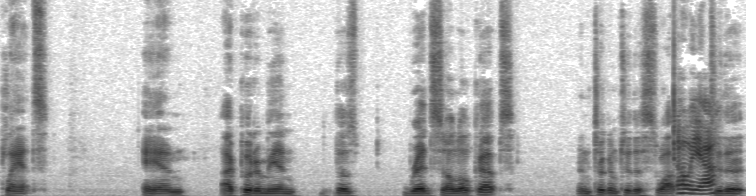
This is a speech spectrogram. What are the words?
plants and I put them in those red solo cups and took them to the swap Oh, yeah? to the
